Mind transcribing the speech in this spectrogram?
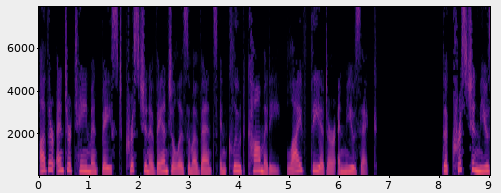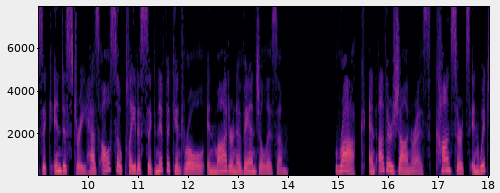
Other entertainment-based Christian evangelism events include comedy, live theater and music. The Christian music industry has also played a significant role in modern evangelism. Rock and other genres concerts in which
